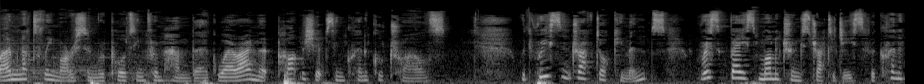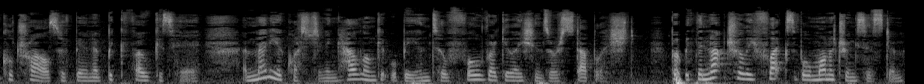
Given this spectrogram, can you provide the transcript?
I'm Natalie Morrison reporting from Hamburg, where I'm at Partnerships in Clinical Trials. With recent draft documents, risk based monitoring strategies for clinical trials have been a big focus here, and many are questioning how long it will be until full regulations are established. But with the naturally flexible monitoring system,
